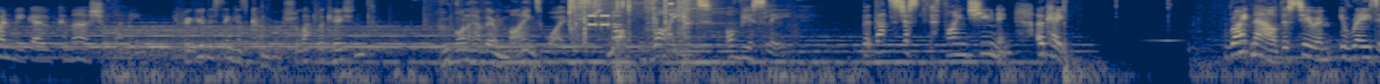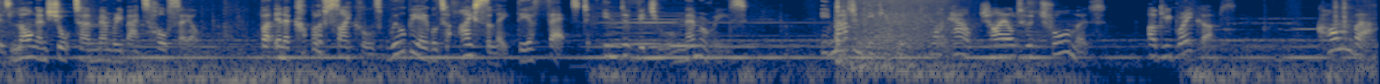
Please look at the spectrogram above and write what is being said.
When we go commercial, I mean. You figure this thing has commercial applications? Who'd want to have their minds wiped? Not wiped, obviously. But that's just fine tuning. Okay. Right now, the serum erases long and short-term memory banks wholesale. But in a couple of cycles, we'll be able to isolate the effect to individual memories. Imagine if you could pluck out childhood traumas, ugly breakups, combat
